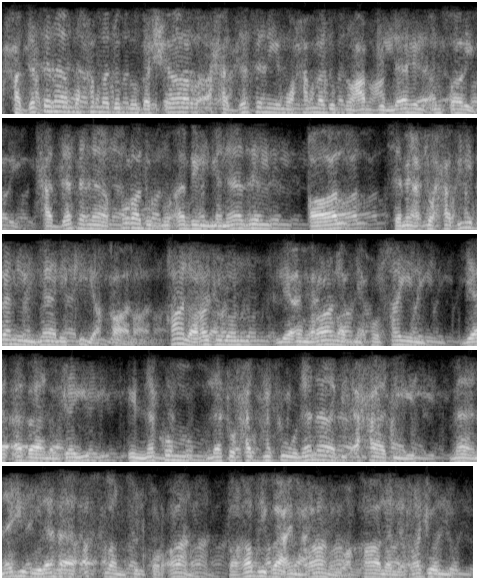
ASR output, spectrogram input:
حدثنا محمد بن بشار حدثني محمد بن عبد الله الأنصاري حدثنا فرد بن أبي المنازل قال سمعت حبيبا المالكي قال قال رجل لعمران بن حسين يا أبا نجيب إنكم لتحدثوننا بأحاديث ما نجد لها أصلا في القرآن فغضب عمران وقال للرجل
